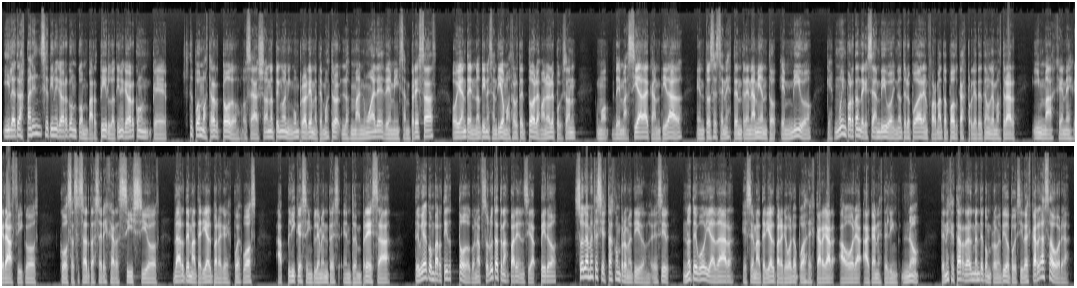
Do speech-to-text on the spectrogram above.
Y la transparencia tiene que ver con compartirlo, tiene que ver con que yo te puedo mostrar todo. O sea, yo no tengo ningún problema, te muestro los manuales de mis empresas. Obviamente no tiene sentido mostrarte todos los manuales porque son como demasiada cantidad. Entonces en este entrenamiento en vivo, que es muy importante que sea en vivo y no te lo puedo dar en formato podcast porque te tengo que mostrar imágenes, gráficos, cosas, hacerte hacer ejercicios, darte material para que después vos apliques e implementes en tu empresa. Te voy a compartir todo con absoluta transparencia, pero solamente si estás comprometido. Es decir, no te voy a dar ese material para que vos lo puedas descargar ahora acá en este link. No, tenés que estar realmente comprometido, porque si lo descargas ahora,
